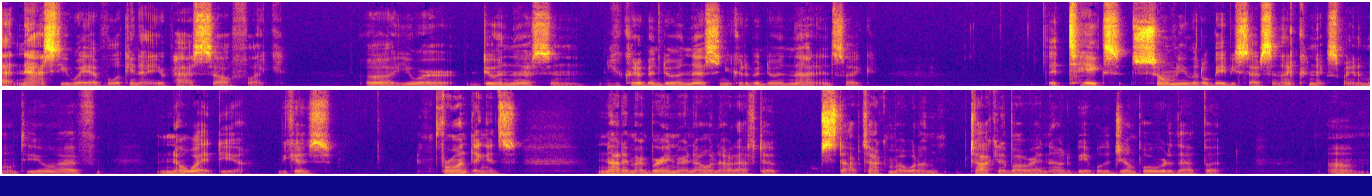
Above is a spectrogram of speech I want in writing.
that nasty way of looking at your past self like oh you were doing this and you could have been doing this and you could have been doing that and it's like it takes so many little baby steps and i couldn't explain them all to you i have no idea because for one thing it's not in my brain right now and i would have to stop talking about what i'm talking about right now to be able to jump over to that but um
